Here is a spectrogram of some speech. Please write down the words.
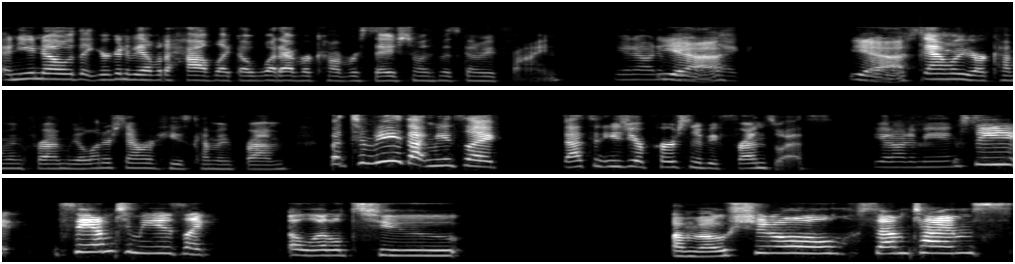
and you know that you're going to be able to have like a whatever conversation with him is going to be fine. You know what I Yeah. mean? Like, yeah. understand where you're coming from. You'll understand where he's coming from. But to me, that means like that's an easier person to be friends with. You know what I mean? See, Sam to me is like a little too emotional sometimes.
